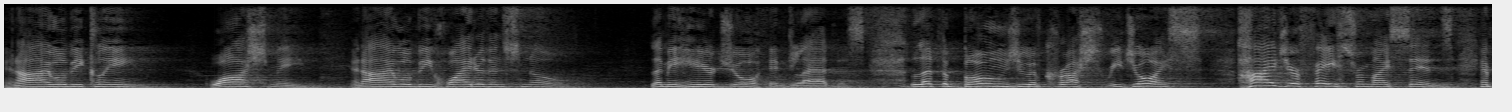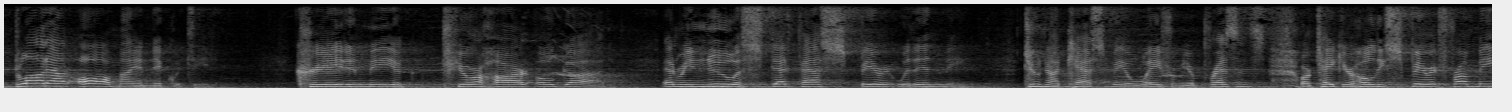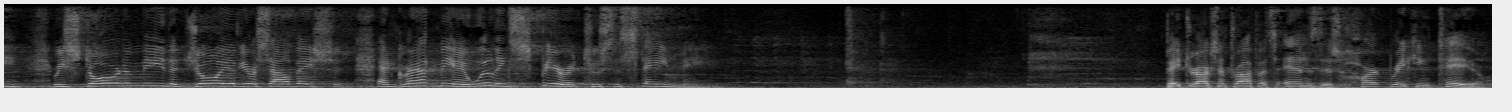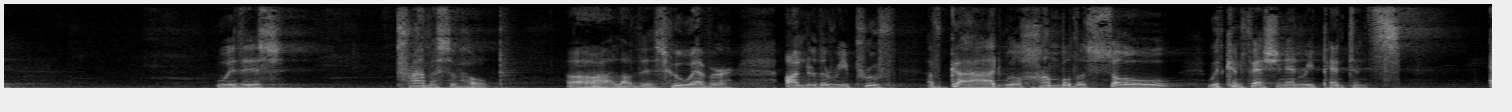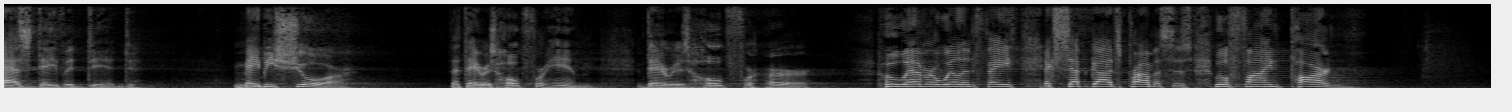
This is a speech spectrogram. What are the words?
and I will be clean. Wash me and I will be whiter than snow. Let me hear joy and gladness. Let the bones you have crushed rejoice. Hide your face from my sins and blot out all my iniquity. Create in me a pure heart, O God, and renew a steadfast spirit within me. Do not cast me away from your presence or take your Holy Spirit from me. Restore to me the joy of your salvation and grant me a willing spirit to sustain me. Patriarchs and Prophets ends this heartbreaking tale with this promise of hope. Oh, I love this. Whoever under the reproof of God will humble the soul with confession and repentance, as David did, may be sure that there is hope for him, there is hope for her. Whoever will in faith accept God's promises will find pardon.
